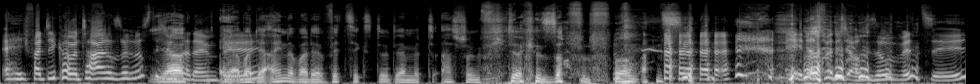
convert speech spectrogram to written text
Ey, ich fand die Kommentare so lustig ja, unter deinem Bild. ey, aber der eine war der witzigste, der mit hast schon wieder gesoffen vorm Anziehen. Ey, das finde ich auch so witzig.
